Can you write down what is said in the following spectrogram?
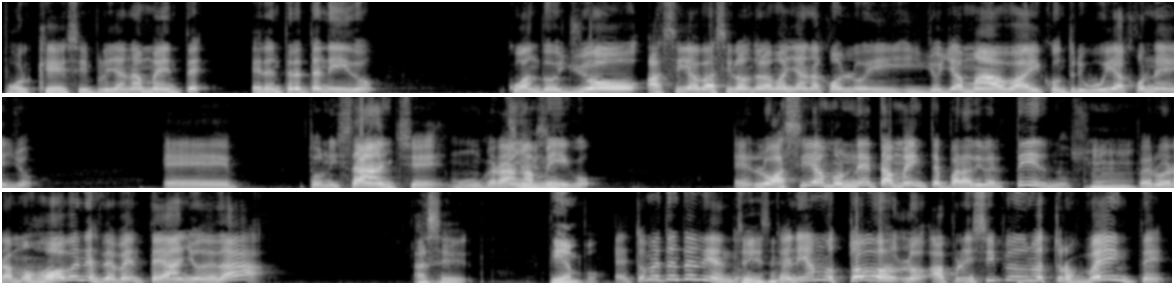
Porque simple y llanamente era entretenido cuando yo hacía vacilón de la mañana con Luis y yo llamaba y contribuía con ellos. eh, Tony Sánchez, un gran Sí, sí. amigo, eh, lo hacíamos netamente para divertirnos, pero éramos jóvenes de 20 años de edad. Hace tiempo. Eh, ¿Tú me estás entendiendo? Sí, sí. Teníamos todos, los- a principios de nuestros 20,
